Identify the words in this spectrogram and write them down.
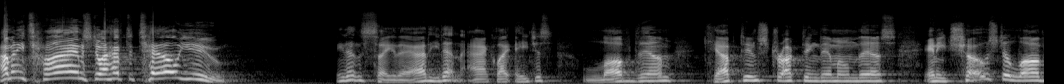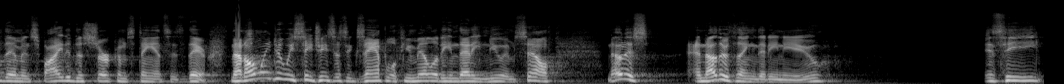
How many times do I have to tell you? He doesn't say that. He doesn't act like he just loved them, kept instructing them on this, and he chose to love them in spite of the circumstances there. Not only do we see Jesus' example of humility in that he knew himself, notice another thing that he knew is he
